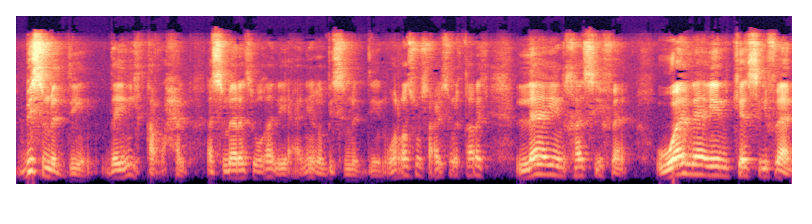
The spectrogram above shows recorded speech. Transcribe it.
باسم الدين. دين يقرحن. أسمارة غالي يعني باسم الدين. والرسول صلى الله عليه وسلم قال لا ينخسفان ولا ينكسفان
